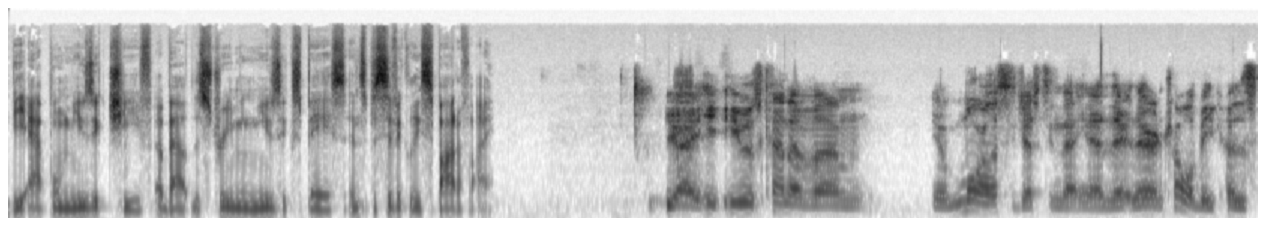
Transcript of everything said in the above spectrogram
the Apple Music chief, about the streaming music space and specifically Spotify. Yeah, he, he was kind of um, you know more or less suggesting that you know they're they're in trouble because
